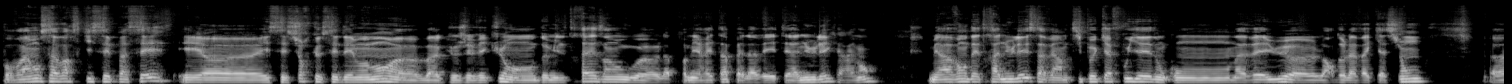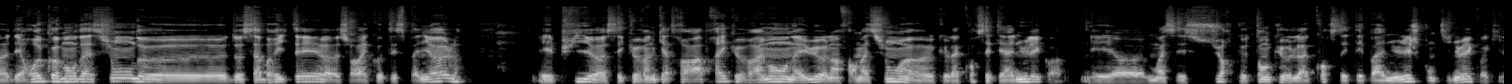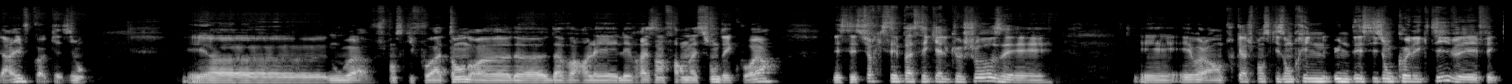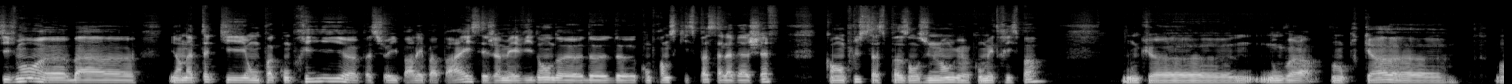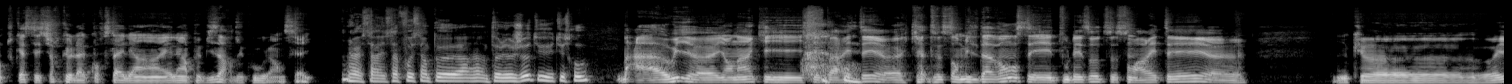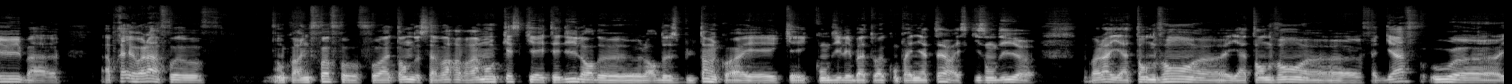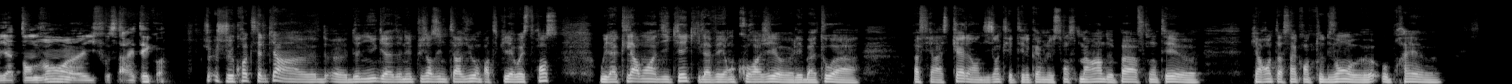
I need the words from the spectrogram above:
pour vraiment savoir ce qui s'est passé. Et, euh, et c'est sûr que c'est des moments euh, bah, que j'ai vécu en 2013 hein, où la première étape, elle avait été annulée carrément. Mais avant d'être annulée, ça avait un petit peu cafouillé. Donc on avait eu lors de la vacation des recommandations de, de s'abriter sur la côte espagnole. Et puis euh, c'est que 24 heures après que vraiment on a eu euh, l'information euh, que la course était annulée quoi. Et moi c'est sûr que tant que la course n'était pas annulée, je continuais quoi qu'il arrive quoi quasiment. Et donc voilà, je pense qu'il faut attendre d'avoir les, les, vraies informations des coureurs. Et c'est sûr qu'il s'est passé quelque chose et et, voilà, en tout cas, je pense qu'ils ont pris une, décision collective et effectivement, euh, bah, il y en a peut-être qui n'ont pas compris euh, parce qu'ils parlaient pas pareil. C'est jamais évident de, comprendre ce qui se passe à la VHF quand en plus ça se passe dans une langue qu'on maîtrise pas. Donc, euh, voilà. En tout cas, en tout cas, c'est sûr que la course là, elle est un, peu bizarre du coup là en série. Ça, fausse un peu, le jeu, tu trouves? Bah oui, il euh, y en a un qui s'est pas arrêté, euh, qui a 200 000 d'avance, et tous les autres se sont arrêtés. Euh. donc oui, bah après voilà, faut encore une fois, faut, faut attendre de savoir vraiment qu'est-ce qui a été dit lors de lors de ce bulletin, quoi, et qu'ont dit les bateaux accompagnateurs. Est-ce qu'ils ont dit voilà, il y a tant de vent, il y a tant de vent, faites gaffe, ou il y a tant de vent, il faut s'arrêter, quoi. Je, crois que c'est le cas. Hein. Euh, Denis Hugues a donné plusieurs interviews, en particulier à West France, où il a clairement indiqué qu'il avait encouragé euh, les bateaux à, à faire escale en disant que c'était quand même le sens marin de pas affronter 40 euh, à 50 nœuds de vent auprès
